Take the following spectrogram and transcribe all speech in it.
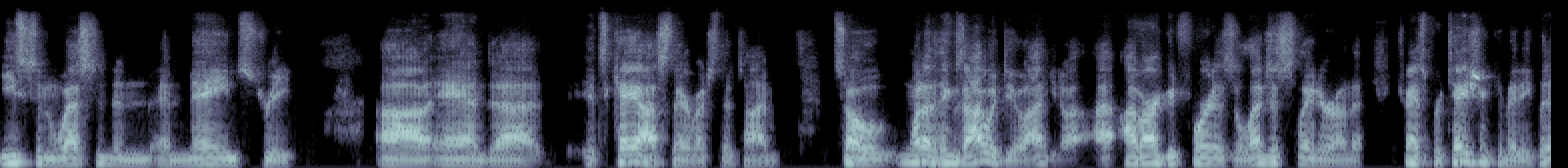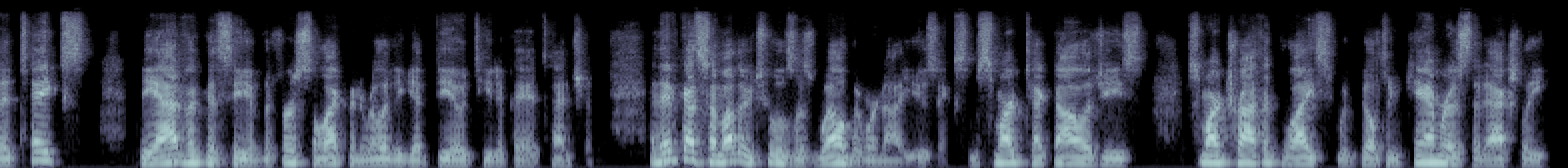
Easton, Weston, and, and Main Street. Uh, and uh, it's chaos there much of the time. So one of the things I would do, I you know I, have argued for it as a legislator on the transportation committee, but it takes the advocacy of the first selectman really to get DOT to pay attention. And they've got some other tools as well that we're not using, some smart technologies, smart traffic lights with built-in cameras that actually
